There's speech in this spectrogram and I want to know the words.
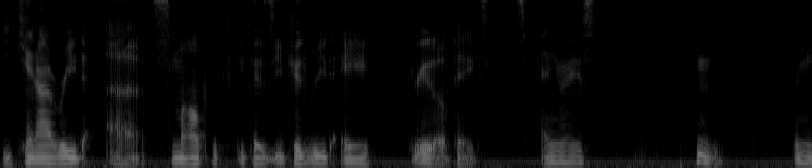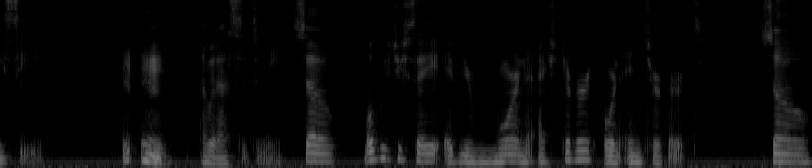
You cannot read a small book because you could read a Three Little Pigs. So anyways, hmm, let me see. I would ask it to me. So, what would you say if you're more an extrovert or an introvert? So,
